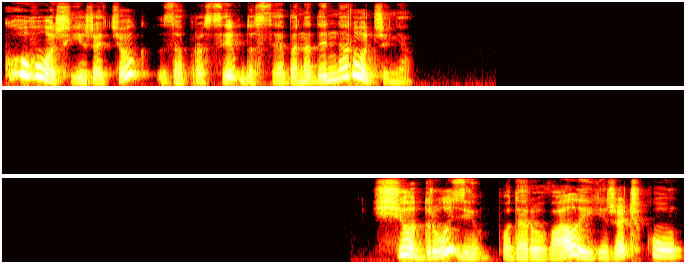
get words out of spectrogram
Кого ж їжачок запросив до себе на день народження? Що друзі подарували їжачку?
